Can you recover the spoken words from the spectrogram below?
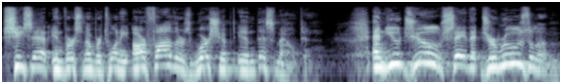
She said in verse number 20, Our fathers worshiped in this mountain. And you Jews say that Jerusalem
